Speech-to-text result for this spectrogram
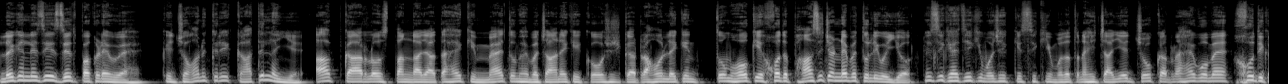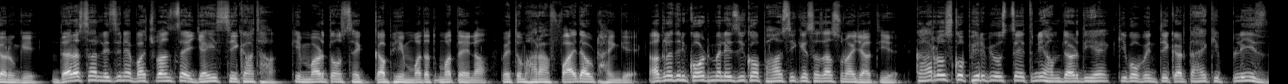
लेकिन लिजी जिद पकड़े हुए है कि जॉन क्रे कातिल नहीं है। अब कार्लोस तंग आ जाता है कि मैं तुम्हें बचाने की कोशिश कर रहा हूँ, लेकिन तुम हो कि खुद फांसी चढ़ने पे तुली हुई हो। लिजी कहती है कि मुझे किसी की मदद नहीं चाहिए, जो करना है वो मैं खुद ही करूँगी। दरअसल लिजी ने बचपन से यही सीखा था कि मर्दों से कभी मदद मत लेना, वे तुम्हारा फ़ायदा उठाएँगे। अगले दिन कोर्ट में लेजी को फांसी की सजा सुनाई जाती है। कार्लोस को फिर भी उससे इतनी हमदर्दी है कि वो विनती करता है कि प्लीज़,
